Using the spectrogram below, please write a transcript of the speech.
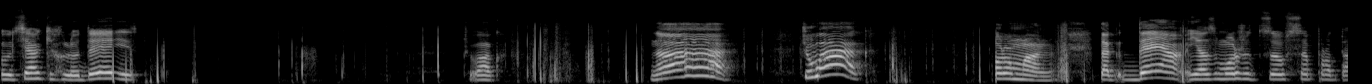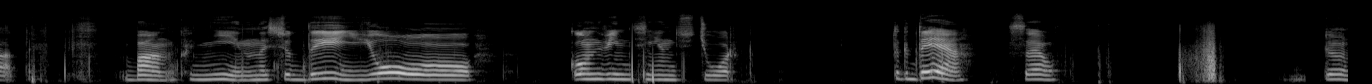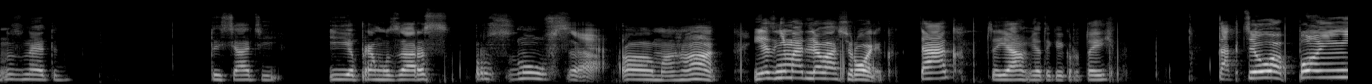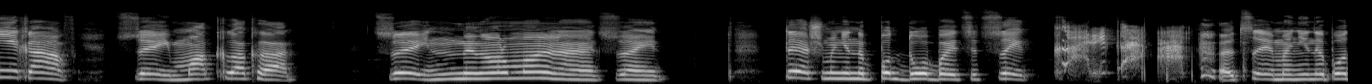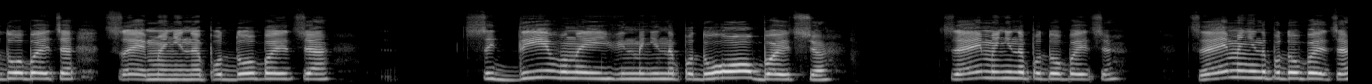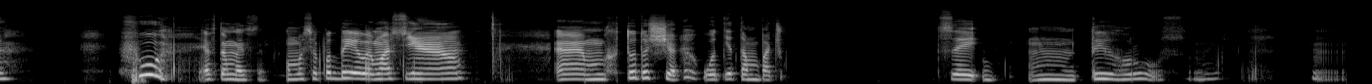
У всяких людей. Чувак. На! Чувак! Нормально. Так, де я зможу це все продати? Банк. Ні, не сюди. Йо. Convenience. Так де? Сел. Ну, знаєте, десятій. І я прямо зараз проснувся. О, мага. Я знімаю для вас ролик. Так, це я, я такий крутий. Так, цього поїхав. Цей макака. Цей ненормальний, цей теж мені не подобається цей каріка. Цей мені не подобається, цей мені не подобається. Цей дивний, він мені не подобається. Цей мені не подобається. Цей мені не подобається. Фу, я втомився. Ми ще подивимося. Ем, хто то ще? От я там бачу. Цей м, тигрус. знаєш. М.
